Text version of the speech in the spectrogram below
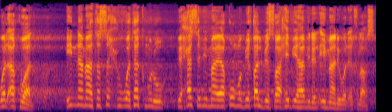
والأقوال إنما تصح وتكمل بحسب ما يقوم بقلب صاحبها من الإيمان والإخلاص.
